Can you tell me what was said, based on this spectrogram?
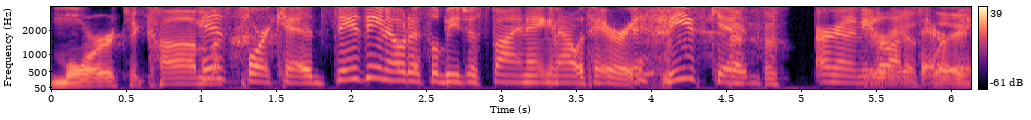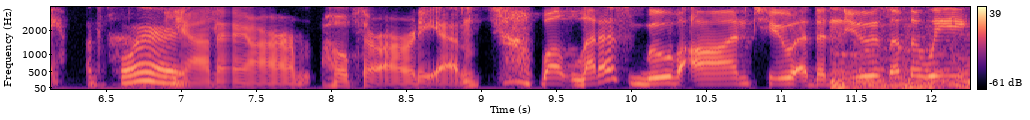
more to come. His poor kids. Daisy and Otis will be just fine hanging out with Harry. These kids are going to need a lot of therapy. Of course. Yeah, they are. Hope they're already in. Well, let us move on to the news of the week.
